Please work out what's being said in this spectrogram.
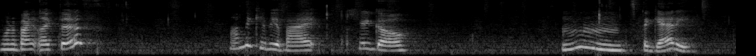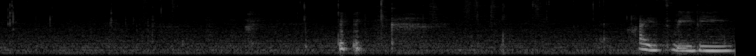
Want a bite like this? Let me give you a bite. Here you go. Mmm, spaghetti. Hi, sweetie.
